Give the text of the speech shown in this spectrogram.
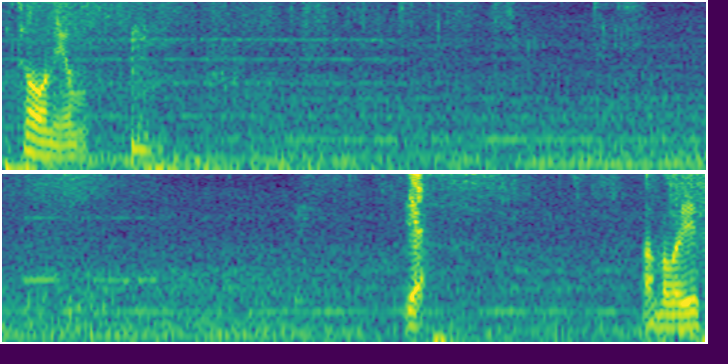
Plutonium? yes. I believe.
